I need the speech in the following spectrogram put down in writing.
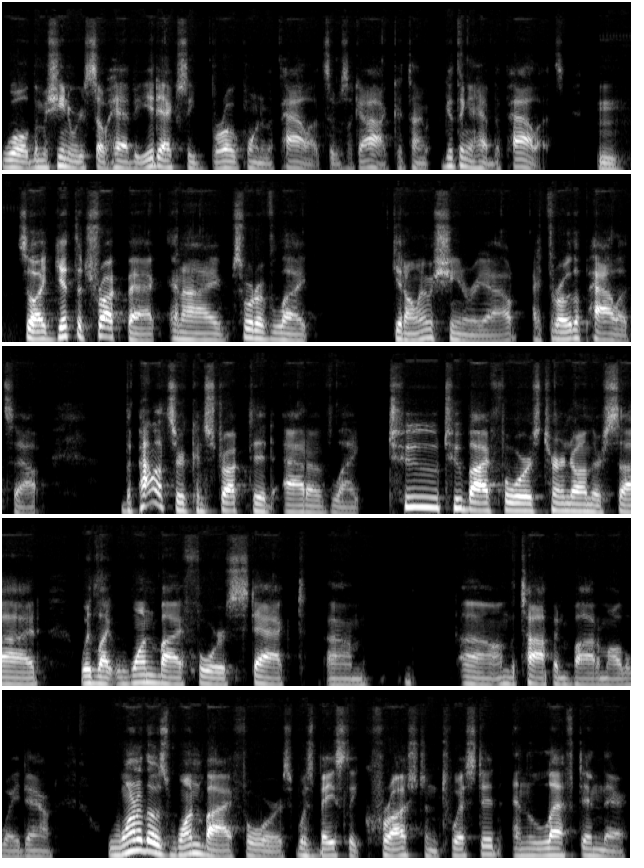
Well, the machinery was so heavy, it actually broke one of the pallets. It was like, ah, good time, good thing I have the pallets. Hmm. So I get the truck back and I sort of like get all my machinery out. I throw the pallets out. The pallets are constructed out of like two two by fours turned on their side with like one by fours stacked um, uh, on the top and bottom all the way down. One of those one by fours was basically crushed and twisted and left in there.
